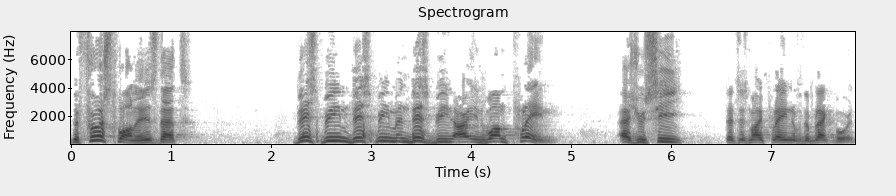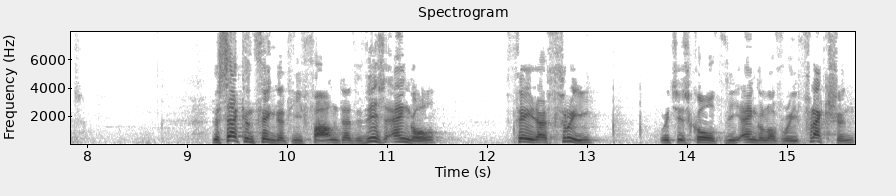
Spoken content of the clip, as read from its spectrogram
The first one is that this beam, this beam, and this beam are in one plane. As you see, that is my plane of the blackboard. The second thing that he found that this angle, theta three, which is called the angle of reflection,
